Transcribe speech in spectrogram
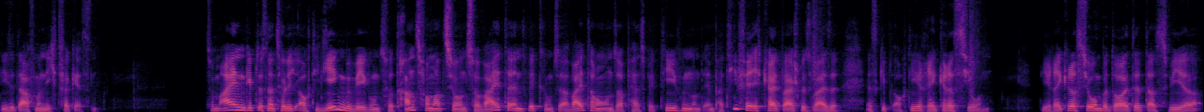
diese darf man nicht vergessen. Zum einen gibt es natürlich auch die Gegenbewegung zur Transformation, zur Weiterentwicklung, zur Erweiterung unserer Perspektiven und Empathiefähigkeit beispielsweise. Es gibt auch die Regression. Die Regression bedeutet, dass wir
